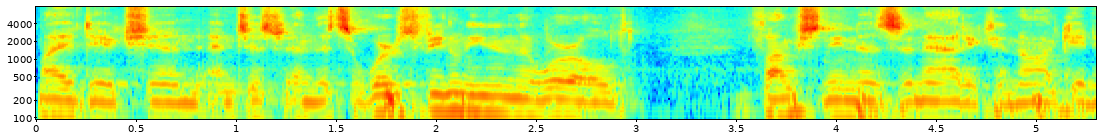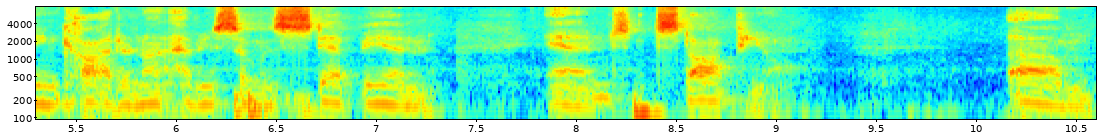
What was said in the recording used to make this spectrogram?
my addiction. And just, and it's the worst feeling in the world functioning as an addict and not getting caught or not having someone step in and stop you. Um,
